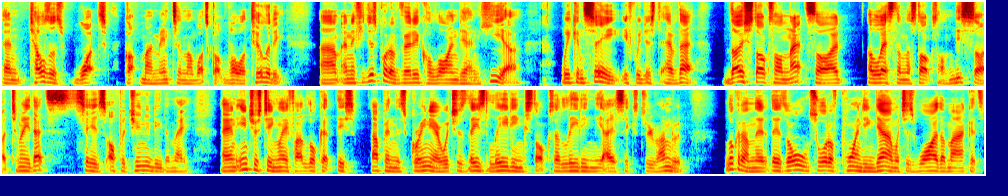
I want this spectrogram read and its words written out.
and tells us what's got momentum and what's got volatility. Um, and if you just put a vertical line down here, we can see if we just have that, those stocks on that side are less than the stocks on this side. To me, that says opportunity to me. And interestingly, if I look at this up in this green area, which is these leading stocks are leading the ASX 200, look at them, there's all sort of pointing down, which is why the market's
